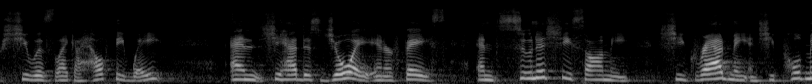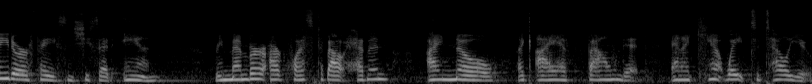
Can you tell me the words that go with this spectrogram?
she was like a healthy weight, and she had this joy in her face. And soon as she saw me, she grabbed me and she pulled me to her face and she said, Anne, remember our quest about heaven? I know, like I have found it, and I can't wait to tell you.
